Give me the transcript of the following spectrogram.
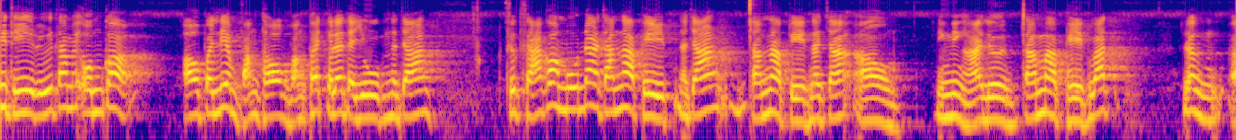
พิธีหรือถ้าไม่อมก็เอาไปเลี่ยมฝังทองฝังเพชรก็แล้วแต่โยูมนะจ๊ะศึกษาข้อมูลได้ทำหน้าเพจนะจ๊ะตามหน้าเพจนะจ๊ะเอานิ่งๆหายเลยตามหน้าเพจวัด เรื่องเอ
